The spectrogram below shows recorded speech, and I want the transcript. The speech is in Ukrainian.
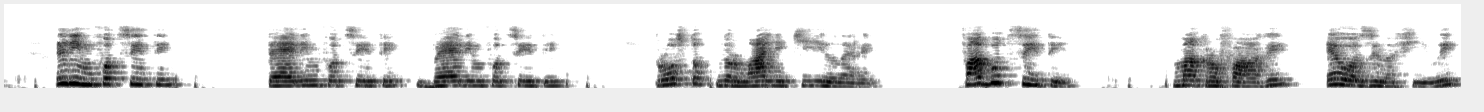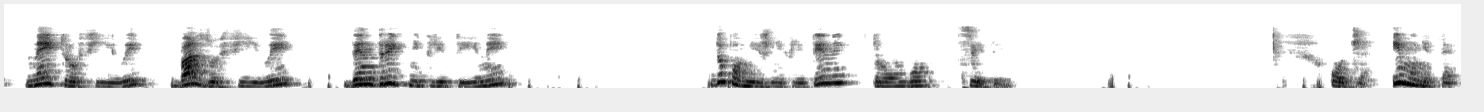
лімфоцити, Т-лімфоцити, Б-лімфоцити, просто нормальні кілери, фагоцити, макрофаги, еозинофіли, нейтрофіли, базофіли, дендритні клітини, допоміжні клітини, тромбоцити. Отже, імунітет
